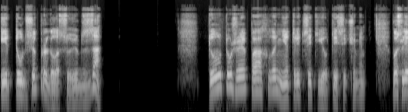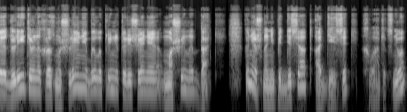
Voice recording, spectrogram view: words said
и тут же проголосуют «за». Тут уже пахло не тридцатью тысячами. После длительных размышлений было принято решение машины дать. Конечно, не пятьдесят, а десять, хватит с него,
